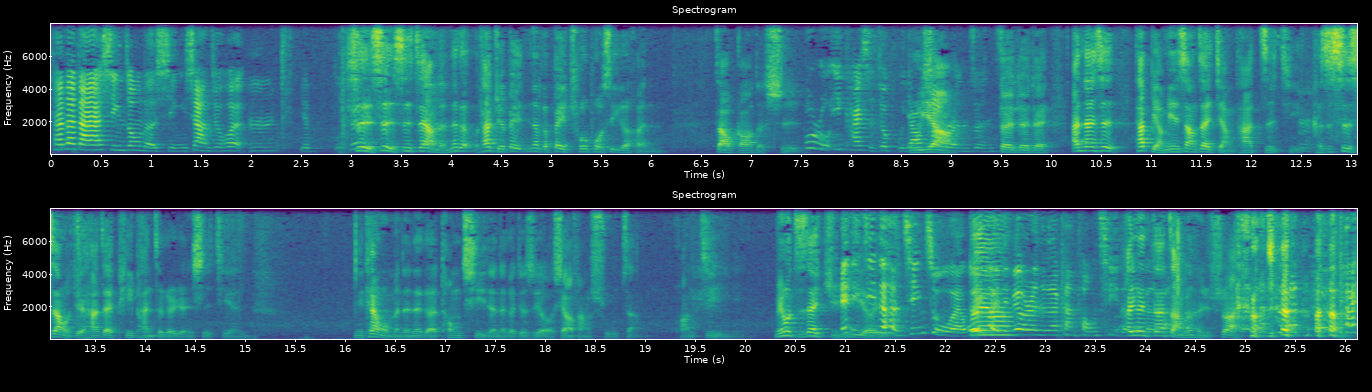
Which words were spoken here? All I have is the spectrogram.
他在大家心中的形象就会嗯，也不是是是这样的。那个他觉得被那个被戳破是一个很。糟糕的事，不如一开始就不要受人尊敬。对对对，啊！但是他表面上在讲他自己，嗯、可是事实上，我觉得他在批判这个人世间。你看我们的那个通气的那个，就是有消防署长黄继明，没有，只是在举例而已。你记得很清楚哎，对啊，你没有认真在看通气的、那个，因为他长得很帅。太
